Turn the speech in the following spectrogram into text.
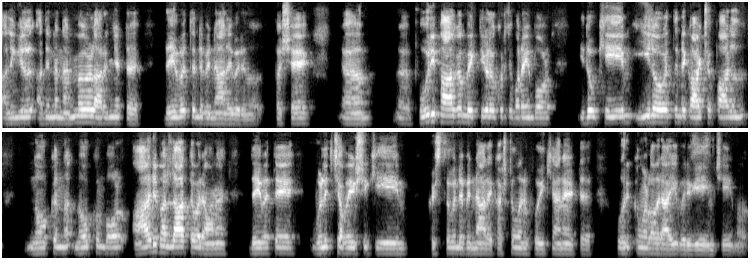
അല്ലെങ്കിൽ അതിന്റെ നന്മകൾ അറിഞ്ഞിട്ട് ദൈവത്തിന്റെ പിന്നാലെ വരുന്നത്. പക്ഷേ ഭൂരിഭാഗം വ്യക്തികളെ കുറിച്ച് പറയുമ്പോൾ ഇതൊക്കെയും ഈ ലോകത്തിന്റെ കാഴ്ചപ്പാടിൽ നോക്കുന്ന നോക്കുമ്പോൾ ആരുമല്ലാത്തവരാണ് ദൈവത്തെ വിളിച്ചപേക്ഷിക്കുകയും ക്രിസ്തുവിന്റെ പിന്നാലെ കഷ്ടം അനുഭവിക്കാനായിട്ട് ഒരുക്കമുള്ളവരായി വരികയും ചെയ്യുന്നത്.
